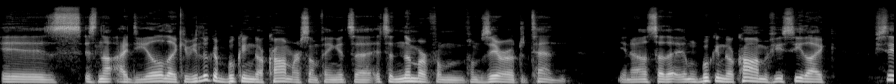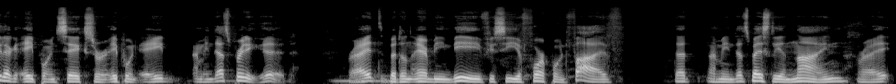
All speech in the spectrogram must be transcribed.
is is not ideal. Like if you look at booking.com or something, it's a it's a number from from 0 to 10. You know, so that in booking.com if you see like if you see like 8.6 or 8.8, I mean that's pretty good, right? But on Airbnb if you see a 4.5, that I mean that's basically a 9, right?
